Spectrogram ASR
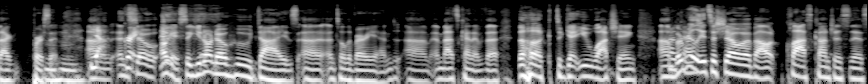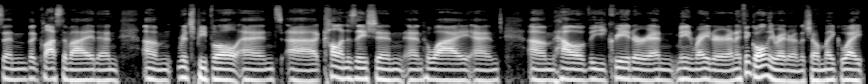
that person. Um, Yeah, and great. so okay, so you don't know who dies uh, until the very end, um, and that's kind of the the hook to get you watching. Um, But really, it's a show about class consciousness and the class divide, and um, rich people, and uh, colonization, and Hawaii, and um, how the creator and main writer, and I think only writer on the show, Mike White,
